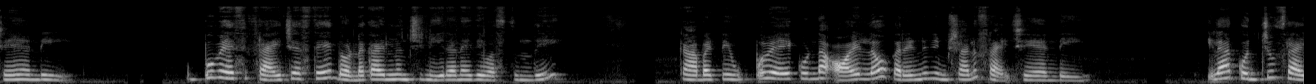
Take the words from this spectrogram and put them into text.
చేయండి. ఉప్పు వేసి ఫ్రై చేస్తే దొండకాయల నుంచి నీరు అనేది వస్తుంది. కాబట్టి ఉప్పు వేయకుండా ఆయిల్లో ఒక రెండు నిమిషాలు ఫ్రై చేయండి. ఇలా కొంచెం ఫ్రై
